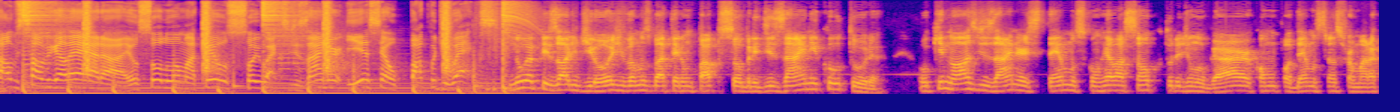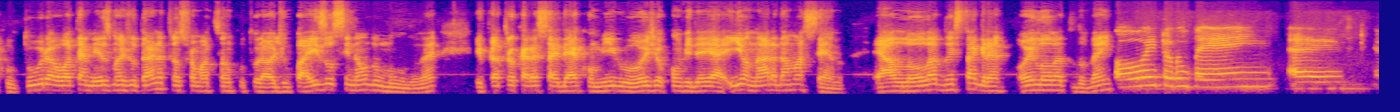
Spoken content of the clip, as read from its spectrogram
Salve, salve galera! Eu sou o Luan Matheus, sou UX designer e esse é o Papo de UX. No episódio de hoje vamos bater um papo sobre design e cultura. O que nós designers temos com relação à cultura de um lugar, como podemos transformar a cultura ou até mesmo ajudar na transformação cultural de um país ou se não do mundo, né? E para trocar essa ideia comigo hoje eu convidei a Ionara Damasceno é a Lola do Instagram. Oi, Lola, tudo bem? Oi, tudo bem? É,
